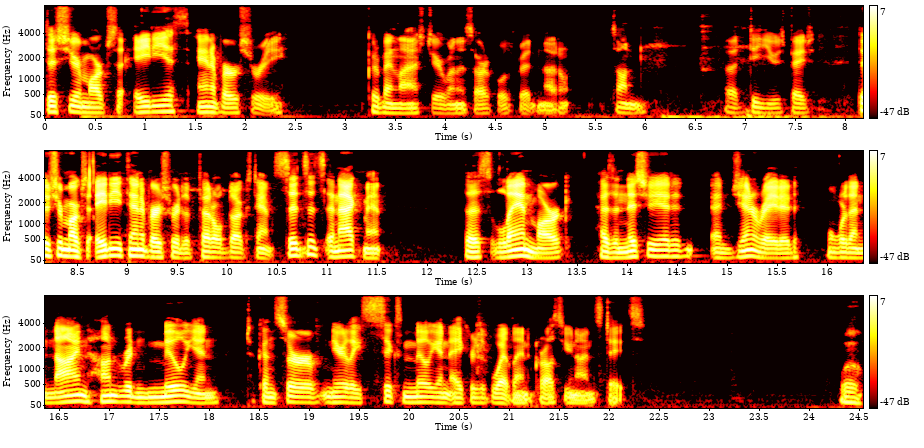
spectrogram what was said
this year marks the 80th anniversary. Could have been last year when this article was written. I don't. It's on uh, DU's page. This year marks the 80th anniversary of the federal duck stamp. Since its enactment, this landmark has initiated and generated more than 900 million to conserve nearly 6 million acres of wetland across the United States. Whoa.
